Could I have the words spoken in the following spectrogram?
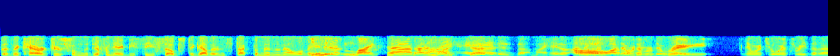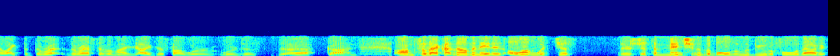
the, the characters from the different ABC soaps together and stuck them in an elevator. You didn't like that? I liked that. hated them. I hated. Oh, I thought they were great. There were two or three that I liked, but the re- the rest of them I I just thought were were just uh, God. Um, so that got nominated along with just there's just a mention of the Bold and the Beautiful without it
